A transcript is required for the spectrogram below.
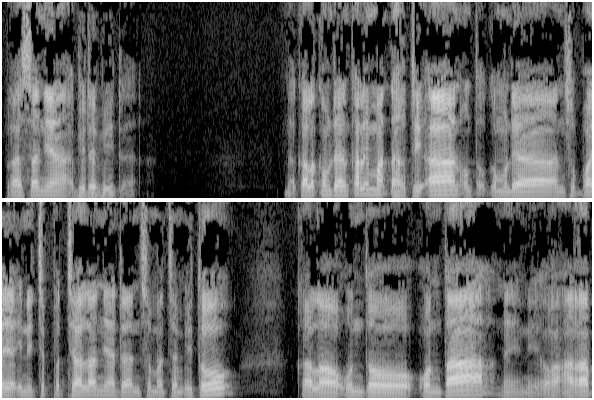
bahasanya beda-beda. Nah kalau kemudian kalimat hardian untuk kemudian supaya ini cepat jalannya dan semacam itu, kalau untuk unta, nih ini orang Arab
